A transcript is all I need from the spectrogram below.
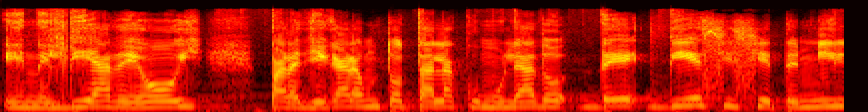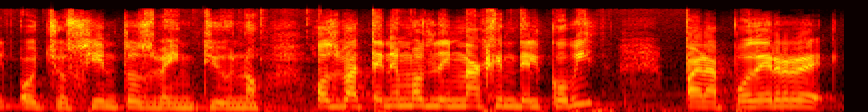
en el día de hoy para llegar a un total acumulado de 17.821. Osva, tenemos la imagen del COVID para poder eh,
